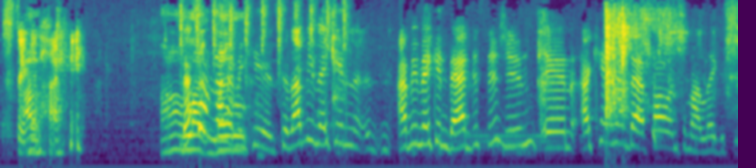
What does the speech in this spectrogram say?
Stay I- in hiding. I don't That's why I'm not having kids because I be making I be making bad decisions, and I can't have that fall into my legacy.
